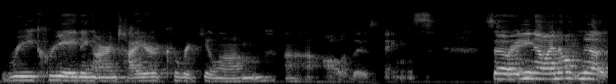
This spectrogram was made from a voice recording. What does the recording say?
recreating our entire curriculum, uh, all of those things. So, right. you know, I don't know,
